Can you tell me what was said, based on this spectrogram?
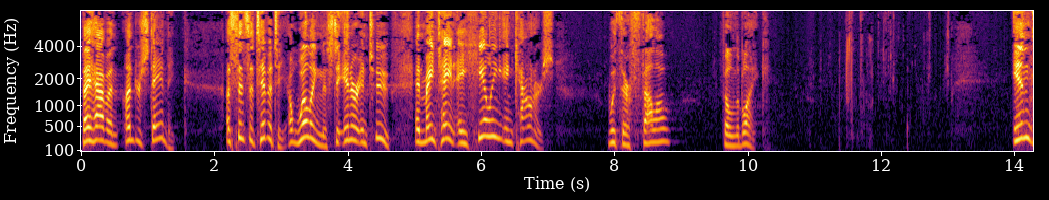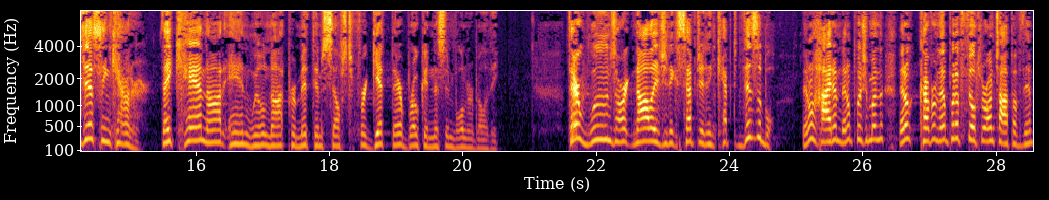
They have an understanding, a sensitivity, a willingness to enter into and maintain a healing encounters with their fellow fill in the blank. In this encounter, they cannot and will not permit themselves to forget their brokenness and vulnerability. Their wounds are acknowledged and accepted and kept visible. They don't hide them, they don't push them they don't cover them, they don't put a filter on top of them.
